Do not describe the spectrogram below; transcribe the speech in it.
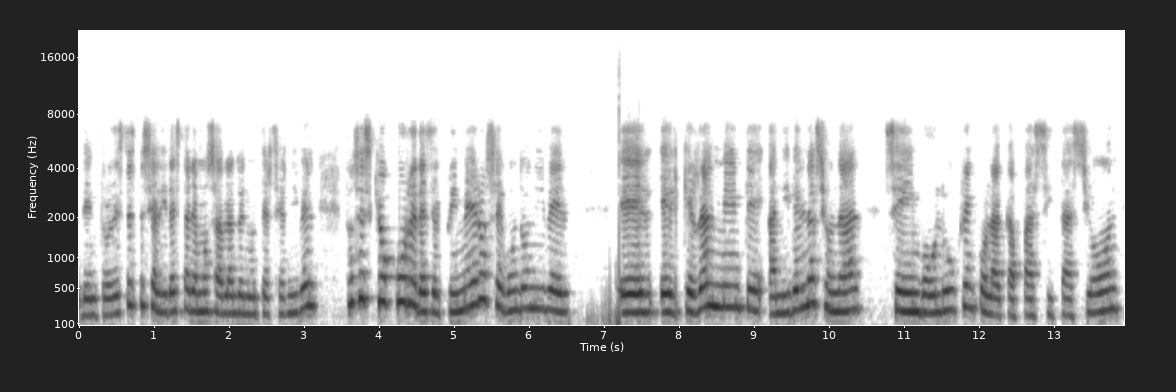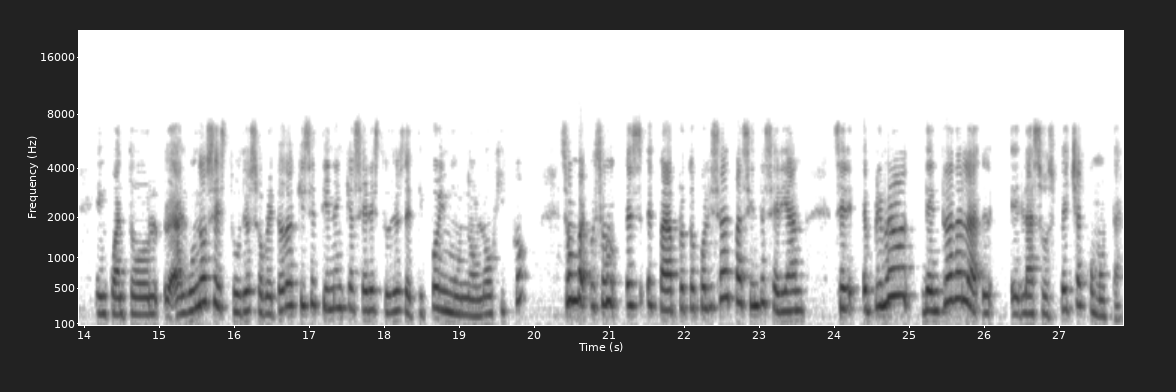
dentro de esta especialidad estaremos hablando en un tercer nivel. Entonces, ¿qué ocurre desde el primero, segundo nivel? el, que realmente a nivel nacional se involucren con la capacitación en cuanto a algunos estudios, sobre todo aquí se tienen que hacer estudios de tipo inmunológico. Son, son es, para protocolizar al paciente serían, primero de entrada la, la sospecha como tal.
